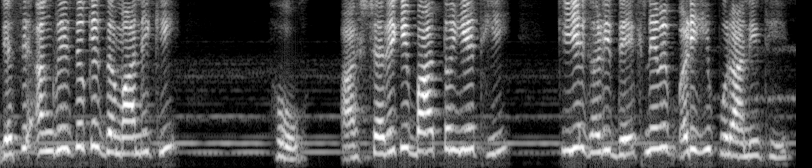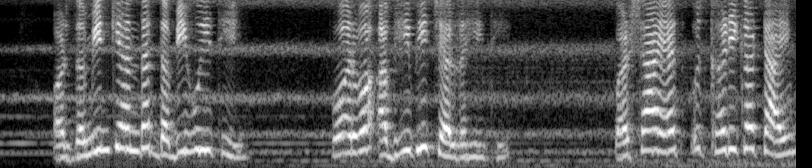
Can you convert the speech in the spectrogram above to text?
जैसे अंग्रेज़ों के जमाने की हो। आश्चर्य की बात तो ये थी कि ये घड़ी देखने में बड़ी ही पुरानी थी और ज़मीन के अंदर दबी हुई थी। और वह अभी भी चल रही थी। पर शायद उस घड़ी का टाइम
